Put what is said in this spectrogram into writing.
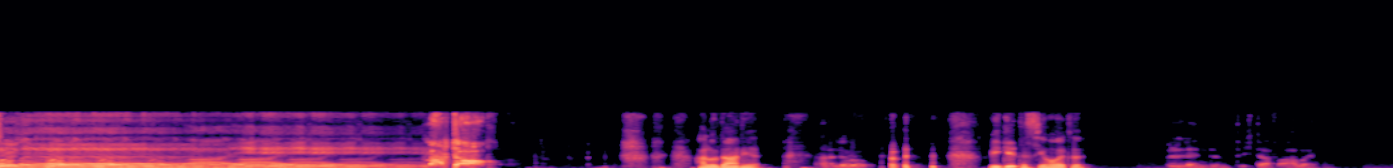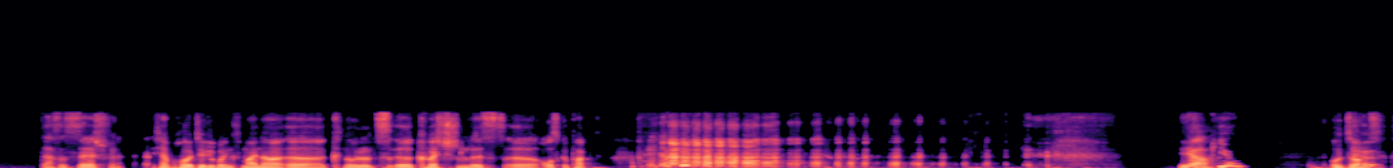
willkommen bei Mach doch! Hallo Daniel, Hallo. wie geht es dir heute? Blendend, ich darf arbeiten. Das ist sehr schön. Ich habe heute übrigens meine äh, Knuddels äh, Question List äh, ausgepackt. Ja, und sonst?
